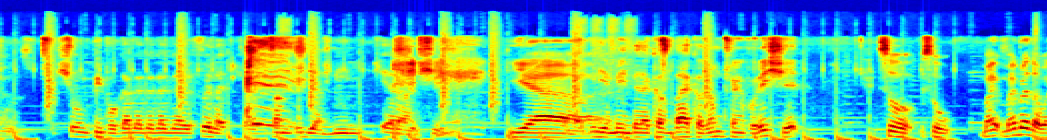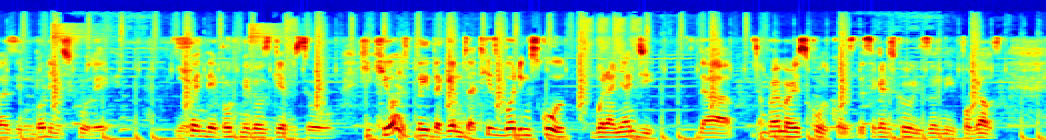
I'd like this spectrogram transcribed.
Showing people gaga gaga gaga. I feel like some idiot Amin era and shit, man. Like yeah. Idi Amin better come back because I'm training for this shit. So so my, my brother was in boarding school, eh? Yeah. When they brought me those games, so he, he always played the games at his boarding school, Bweranyangi, the, the primary school, because the secondary school is only for girls.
